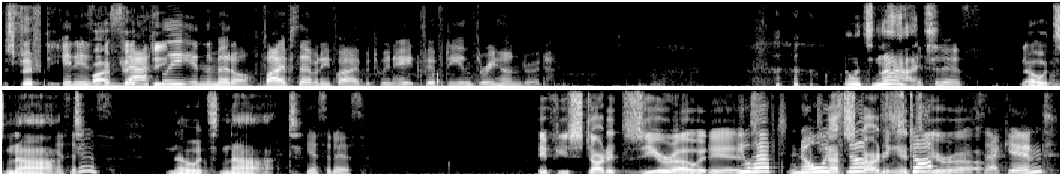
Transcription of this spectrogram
is 50. It is exactly in the middle. 575 between 850 and 300. No, it's not. Yes, it is. No, it's not. Yes, it is. No, it's not. Yes, it is. If you start at zero, it is. You have to. No, it's not not. starting at Stop zero. For a second.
